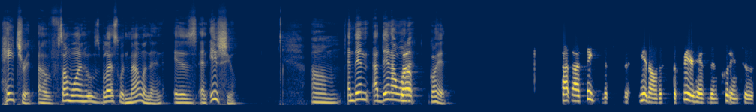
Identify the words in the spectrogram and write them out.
hatred of someone who's blessed with melanin is an issue. Um, and then uh, then I want to well, go ahead. I, I think you know the, the fear has been put into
